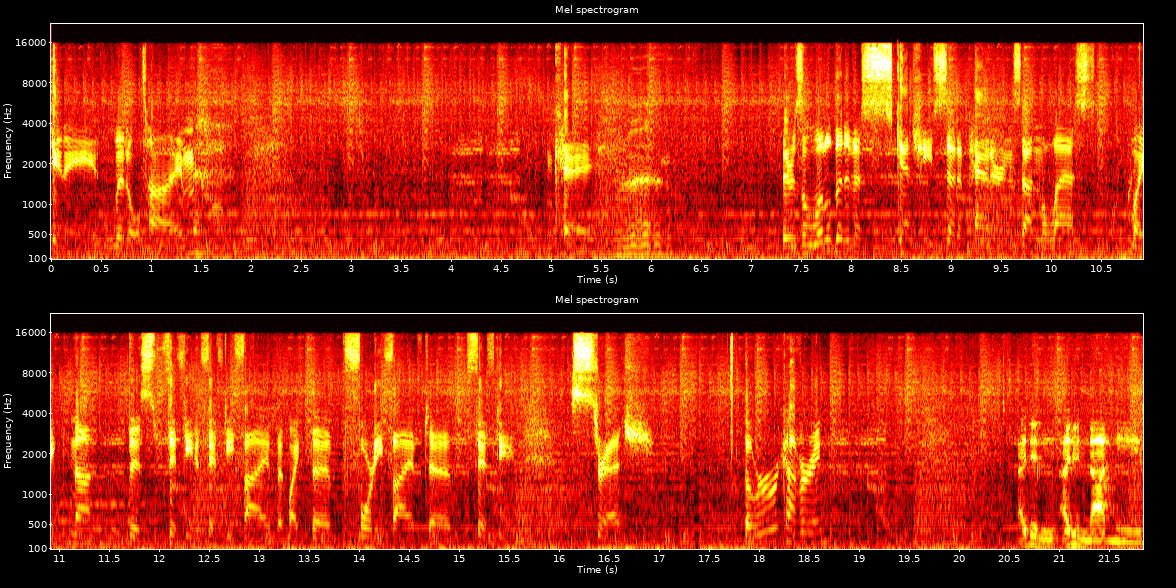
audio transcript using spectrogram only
in a little time. Okay. There's a little bit of a sketchy set of patterns on the last, like, not this 50 to 55, but like the 45 to 50 stretch. But we're recovering. I didn't. I do not need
